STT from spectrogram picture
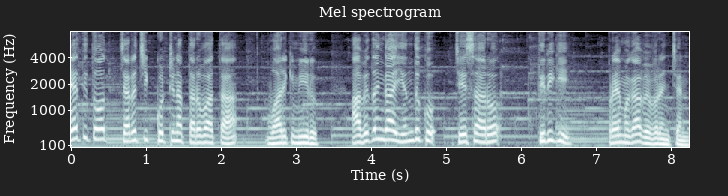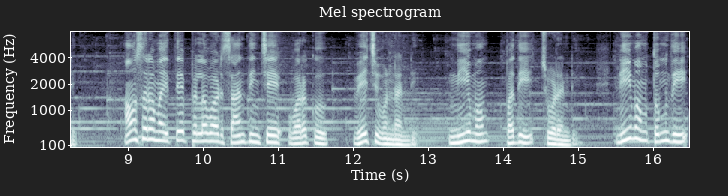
చేతితో చరచి కొట్టిన తర్వాత వారికి మీరు ఆ విధంగా ఎందుకు చేశారో తిరిగి ప్రేమగా వివరించండి. అవసరమైతే పిల్లవాడు శాంతించే వరకు వేచి ఉండండి. నియమం పది చూడండి. నియమం తొమ్మిది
